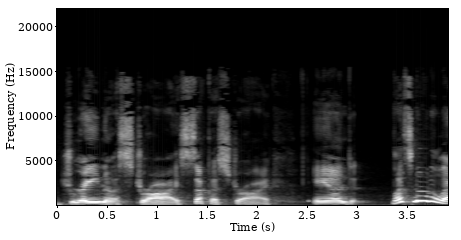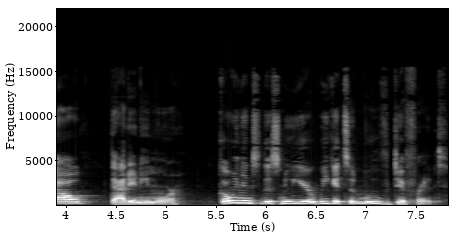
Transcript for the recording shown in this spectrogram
drain us dry, suck us dry. And let's not allow that anymore. Going into this new year, we get to move different.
